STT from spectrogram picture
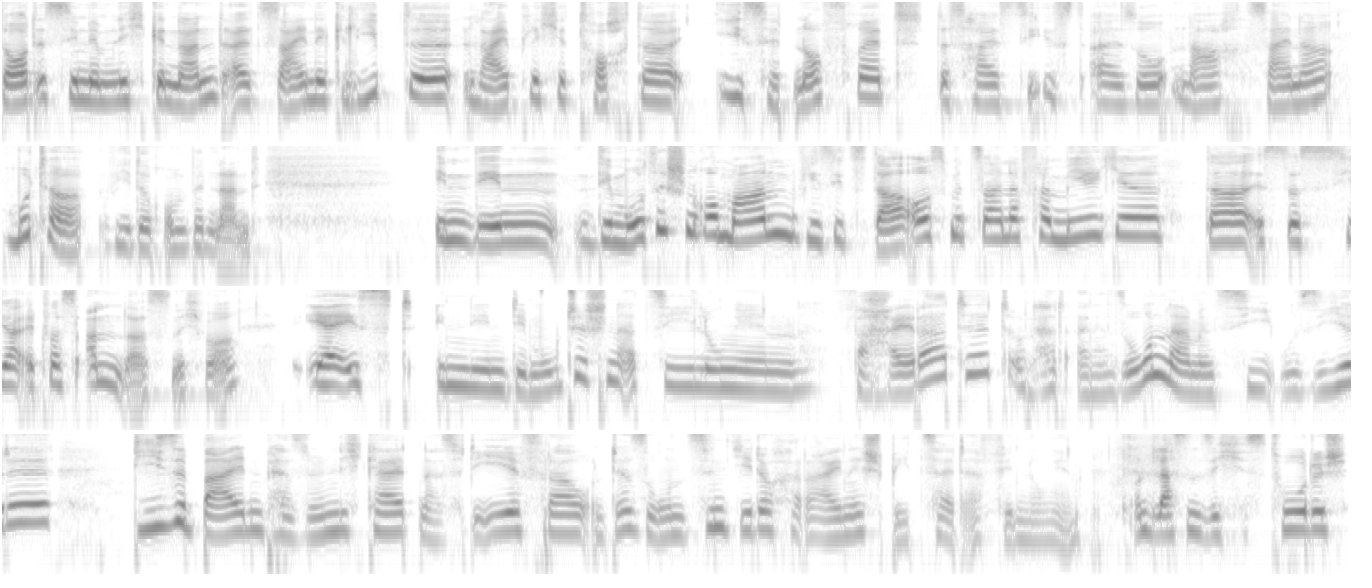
Dort ist sie nämlich genannt als seine geliebte leibliche Tochter Iset Nofret. Das heißt, sie ist also nach seiner Mutter wiederum benannt. In den demotischen Romanen, wie sieht es da aus mit seiner Familie? Da ist das ja etwas anders, nicht wahr? Er ist in den demotischen Erzählungen verheiratet und hat einen Sohn namens Si Usire. Diese beiden Persönlichkeiten, also die Ehefrau und der Sohn, sind jedoch reine Spätzeiterfindungen und lassen sich historisch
